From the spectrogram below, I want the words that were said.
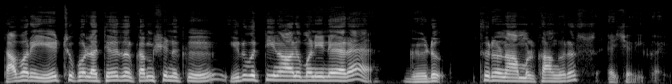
தவறை ஏற்றுக்கொள்ள தேர்தல் கமிஷனுக்கு இருபத்தி நாலு மணி நேர கெடு. திரிணாமுல் காங்கிரஸ் எச்சரிக்கை.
